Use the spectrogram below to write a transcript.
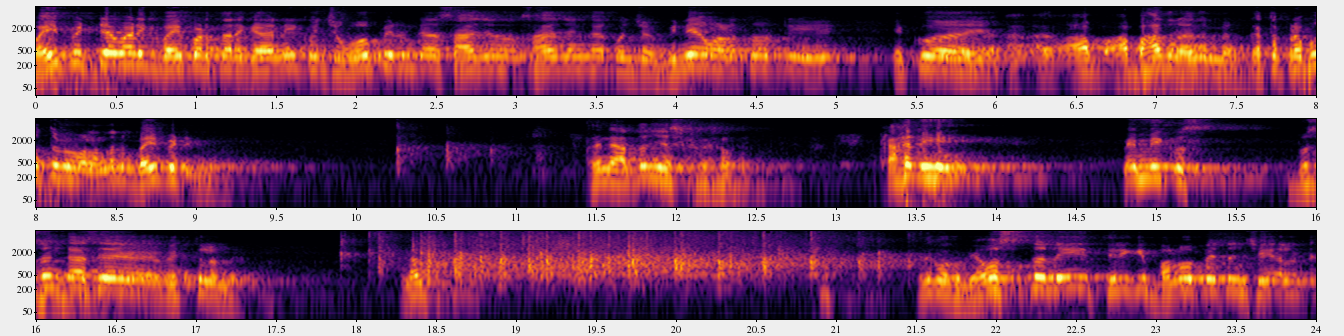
భయపెట్టేవాడికి భయపడతారు కానీ కొంచెం ఓపెన్గా సహజ సహజంగా కొంచెం వినే వాళ్ళతోటి ఎక్కువ ఆ- బాధలు బాధను మేము గత ప్రభుత్వం మిమ్మల్ని అందరినీ భయపెట్టింది మేము. అది అర్థం చేసుకోగలం కానీ మేము మీకు భుజం కాసే వ్యక్తులు మేము. నన్ను- ఇది ఒక వ్యవస్థని తిరిగి బలోపేతం చేయాలంటే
